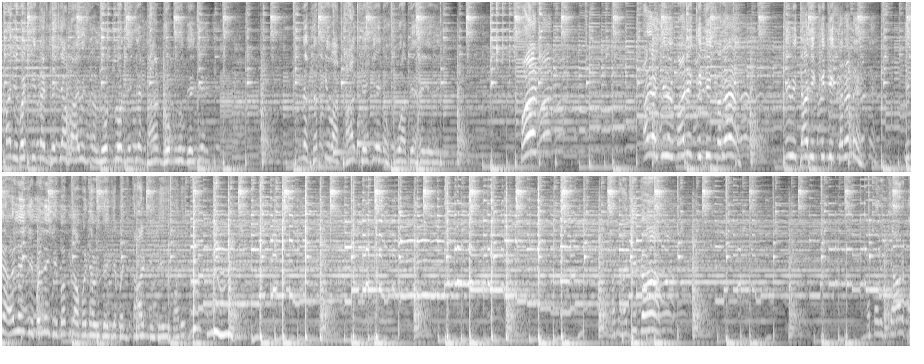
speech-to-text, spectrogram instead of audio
મારી વચ્ચે તારી જગ્યામાં આવી છે લોટલો દેજે ધાન ઢોકલું દેજે એને ધરતીવા ઠાલ દેજે એને હુવા બે એવી પણ અરે જેવી મારી કીધી કરે એવી તારી કીધી કરે ને એને અલેગી બલેગી બંગલા બનાવી દેજે બધી તાળની દેવી મારી ચાર છે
